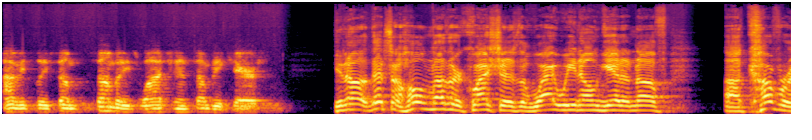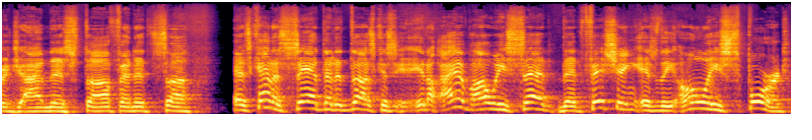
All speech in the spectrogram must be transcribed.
obviously, some somebody's watching and somebody cares. You know, that's a whole nother question as to why we don't get enough uh, coverage on this stuff, and it's uh, it's kind of sad that it does because, you know, I have always said that fishing is the only sport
